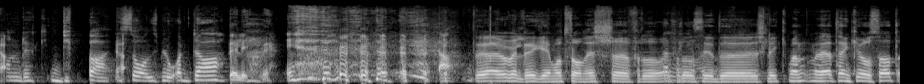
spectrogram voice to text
håndduk dyppa i sønnens blod, og da Det liker vi. ja, Det er jo veldig Game of Thrones, eh, for, å- for å si det slik. Men, men jeg tenker jo også at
